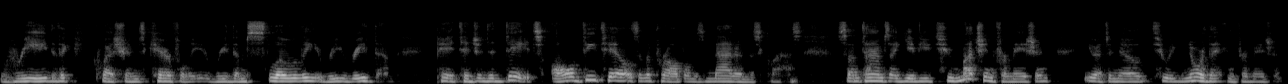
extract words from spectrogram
Read the questions carefully, read them slowly, reread them. Pay attention to dates. All details in the problems matter in this class. Sometimes I give you too much information. You have to know to ignore that information.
